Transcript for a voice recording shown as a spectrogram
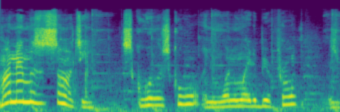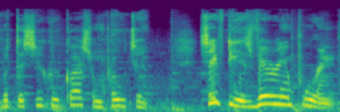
My name is Asante. School is school, and one way to be a pro is with the Secret Classroom Pro Tip. Safety is very important.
